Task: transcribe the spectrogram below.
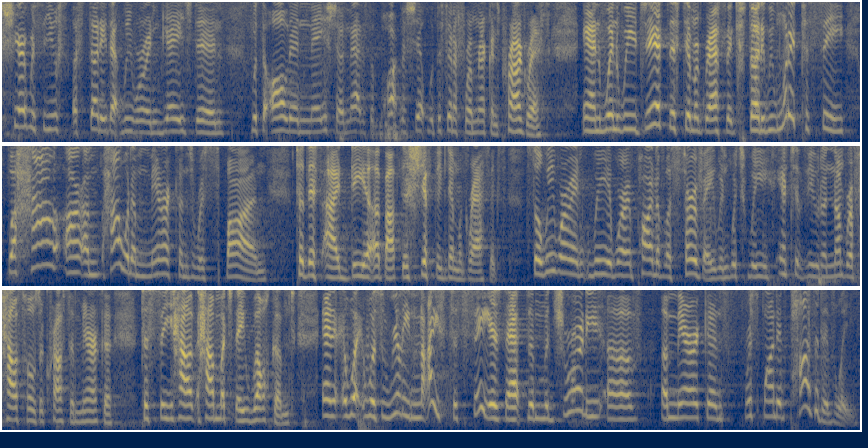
share with you a study that we were engaged in with the All In Nation. And that is a partnership with the Center for American Progress. And when we did this demographic study, we wanted to see well, how, are, um, how would Americans respond to this idea about the shifting demographics? So we were, in, we were in part of a survey in which we interviewed a number of households across America to see how, how much they welcomed. And what was really nice to see is that the majority of Americans responded positively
